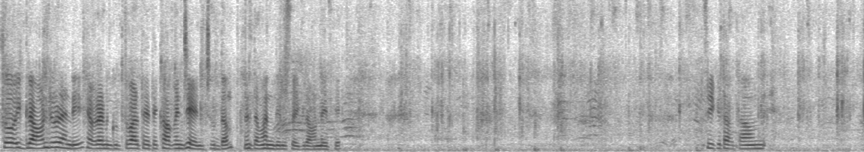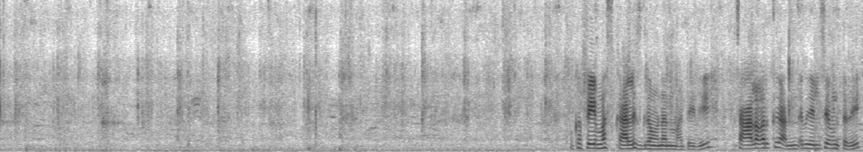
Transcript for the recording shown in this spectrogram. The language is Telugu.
సో ఈ గ్రౌండ్ చూడండి ఎవరైనా గుర్తుపడితే అయితే కామెంట్ చేయండి చూద్దాం. ఎంతమంది తెలుసు ఈ గ్రౌండ్ అయితే. చీకటి అవుతా ఉంది. ఒక ఫేమస్ కాలేజ్ గ్రౌండ్ అనమాట ఇది. చాలా వరకు అందరికి తెలిసే ఉంటుంది.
